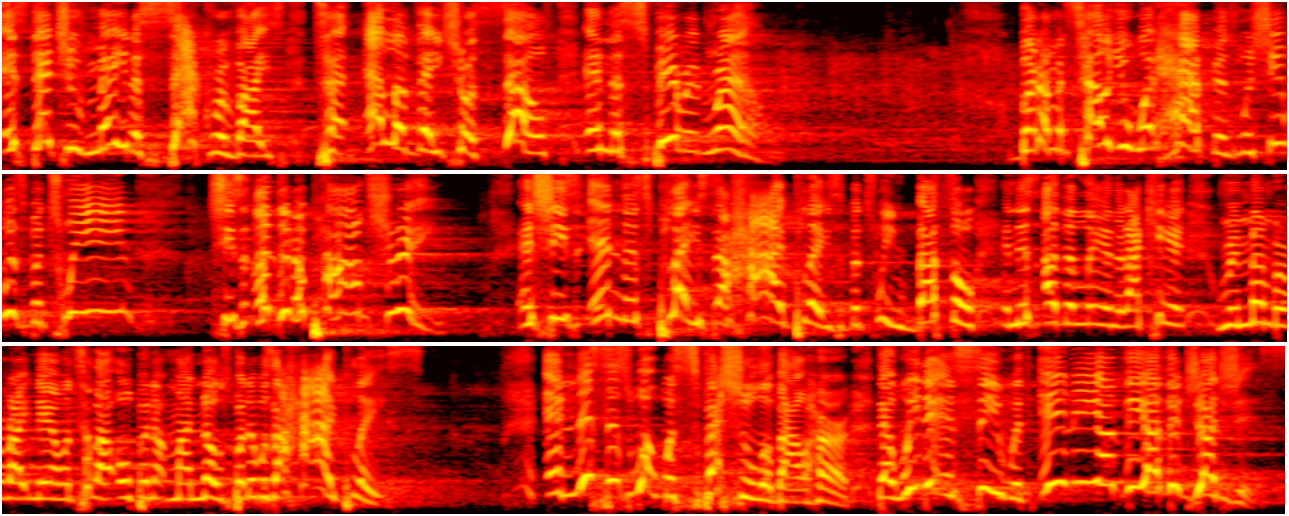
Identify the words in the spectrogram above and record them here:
it's that you've made a sacrifice to elevate yourself in the spirit realm. But I'm gonna tell you what happens when she was between, she's under the palm tree. And she's in this place, a high place between Bethel and this other land that I can't remember right now until I open up my notes, but it was a high place. And this is what was special about her that we didn't see with any of the other judges.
